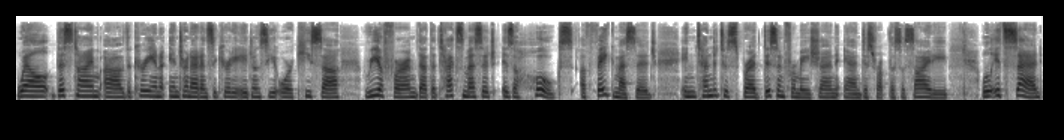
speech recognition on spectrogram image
Well, this time, uh, the Korean Internet and Security Agency, or KISA, reaffirmed that the text message is a hoax, a fake message intended to spread disinformation and disrupt the society. Well, it said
